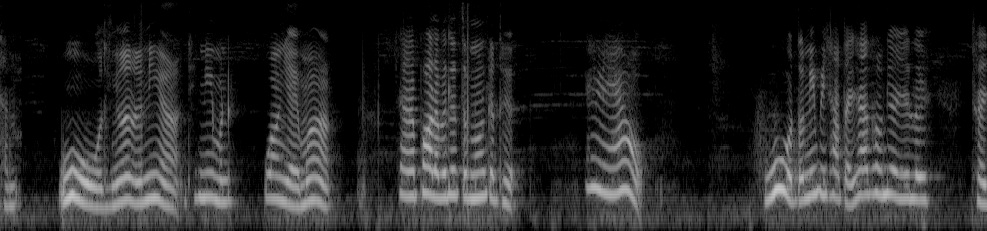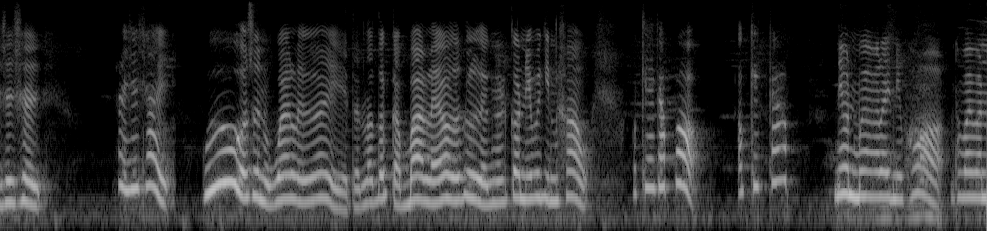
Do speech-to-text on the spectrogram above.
ฉัน โอ้ถึงแล้วเหรอเนี่ย ที่นี่มันก ว้างใหญ่มาก ใช่แล้วพ่อเราไปเล่นตรงนู้นกันเถอะได้แล้วโอ้ตรงนี้มีชาวต่างชาติท่องเที่ยวเยอะเลย ใช่ใช่ใช่ใช่ใช่ใช่วู้สนุกมากเลย แต่เราต้องกลับบ้านแล้วเราต้องเหลือเงินก้อนนี้ไปกินข้าว โอเคครับพ่อ โอเคครับ นี่มันเมืองอะไรนี่พ่อทำไมมัน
